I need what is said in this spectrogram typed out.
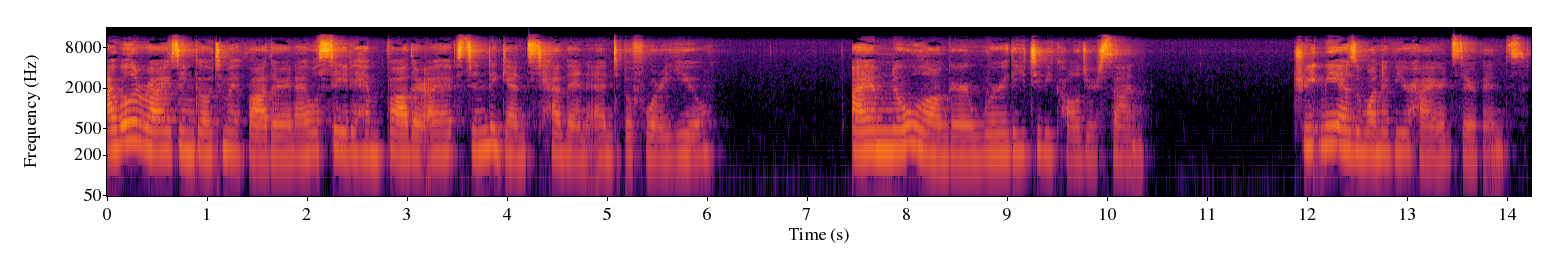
I will arise and go to my father, and I will say to him, Father, I have sinned against heaven and before you. I am no longer worthy to be called your son. Treat me as one of your hired servants.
